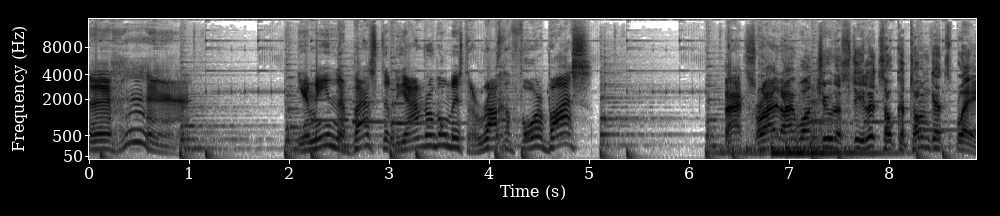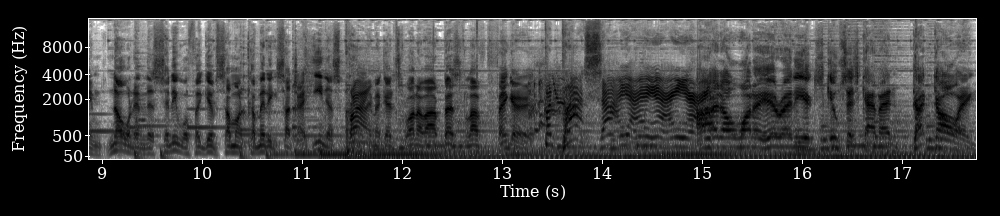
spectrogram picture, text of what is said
Uh-huh. You mean the bust of the Honorable Mr. Roquefort, boss? That's right. I want you to steal it so Catone gets blamed. No one in this city will forgive someone committing such a heinous crime against one of our best-loved figures. But, boss, I, I, I, I... I don't want to hear any excuses, Kevin. Get going.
